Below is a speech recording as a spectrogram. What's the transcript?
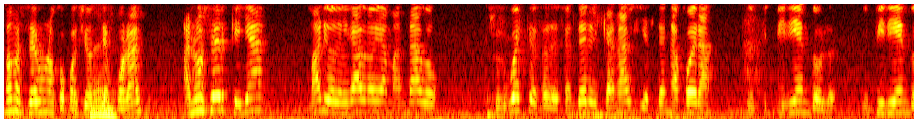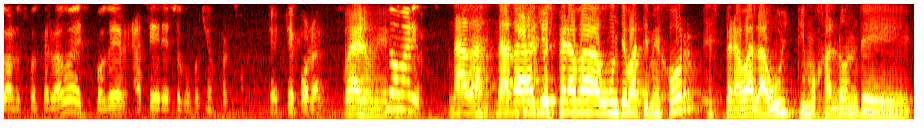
vamos a hacer una ocupación Sí. temporal, a no ser que ya Mario Delgado haya mandado sus huestes a defender el canal y estén afuera impidiendo, impidiendo a los conservadores poder hacer ocupación personal, te- temporal. Bueno, bien. No, Mario, Nada, nada. Mira. Yo esperaba un debate mejor. Esperaba la último jalón de,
